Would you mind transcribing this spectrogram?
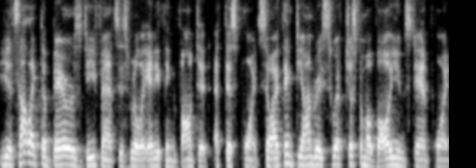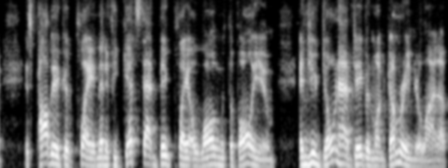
it's not like the Bears defense is really anything vaunted at this point. So I think D'Andre Swift, just from a volume standpoint, is probably a good play. And then if he gets that big play along with the volume, and you don't have David Montgomery in your lineup,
